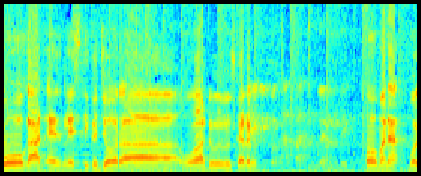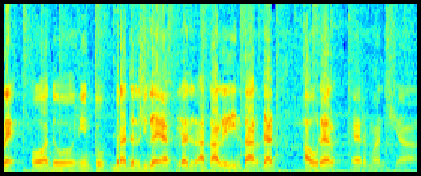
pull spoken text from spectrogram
Oh kan and Lesti Kejora. Waduh, sekarang Ini buat Atta juga nanti. Oh mana? Boleh. Oh aduh, ini untuk brother juga ya, brother Atta Halilintar dan Aurel Hermansyah.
